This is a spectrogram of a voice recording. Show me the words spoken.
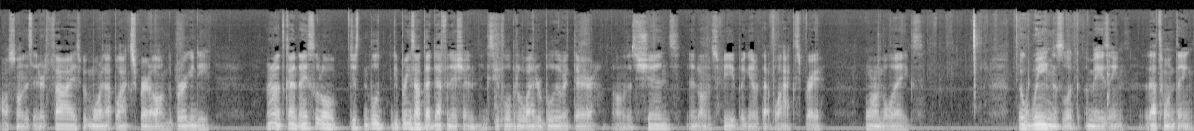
also on his inner thighs, but more of that black spray along the burgundy. I don't know, it's got a nice little, just little, it brings out that definition. You can see a little bit of lighter blue right there on his shins and on his feet, but again with that black spray, more on the legs. The wings look amazing. That's one thing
